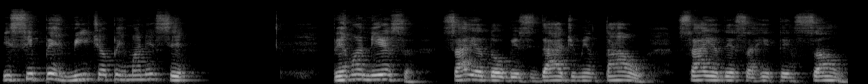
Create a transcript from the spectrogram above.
e se permite a permanecer. Permaneça, saia da obesidade mental, saia dessa retenção,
